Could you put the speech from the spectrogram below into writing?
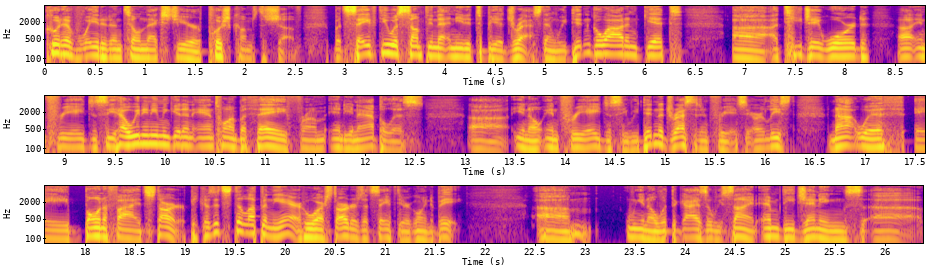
could have waited until next year, push comes to shove. But safety was something that needed to be addressed. And we didn't go out and get uh, a TJ Ward uh, in free agency. Hell, we didn't even get an Antoine Bethea from Indianapolis. Uh, you know, in free agency. We didn't address it in free agency, or at least not with a bona fide starter, because it's still up in the air who our starters at safety are going to be. Um, you know, with the guys that we signed, MD Jennings, uh,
